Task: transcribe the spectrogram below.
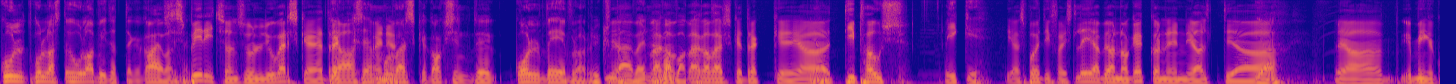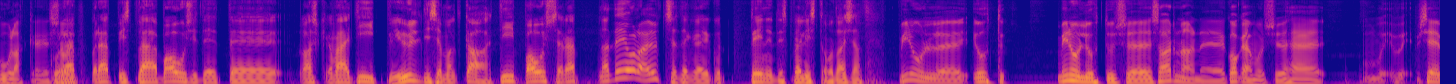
kuld, kullast õhulabidatega kaevad. see Spirits on sul ju värske track. ja see on mul värske, kakskümmend kolm veebruar, üks ja, päev enne vabakat. väga värske track ja, ja. Deep House. Iki. ja Spotify'st leiab Janno Kekkoneni alt ja, ja ja, ja minge kuulake, kes kui räpp, räpist vähe pausi teete, laske vähe tiipi, üldisemalt ka, tiip, paus ja räpp, nad ei ole üldse tegelikult teineteist välistavad asjad. minul juht-, minul juhtus äh, sarnane kogemus ühe, see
